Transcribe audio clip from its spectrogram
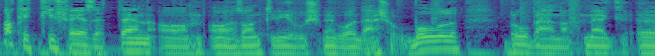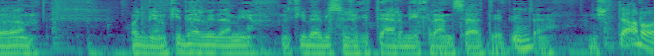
akik kifejezetten a, az antivírus megoldásokból próbálnak meg ö, hogy mondjam, kibervédelmi, kiberbiztonsági termékrendszert építeni. Mm. És de arról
